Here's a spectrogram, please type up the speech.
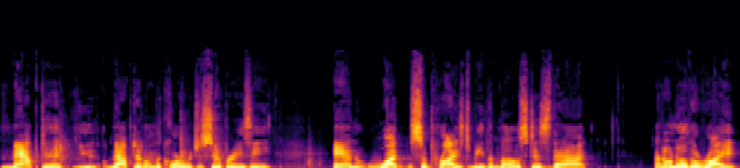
mapped it, you mapped it on the core, which is super easy. And what surprised me the most is that I don't know the right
